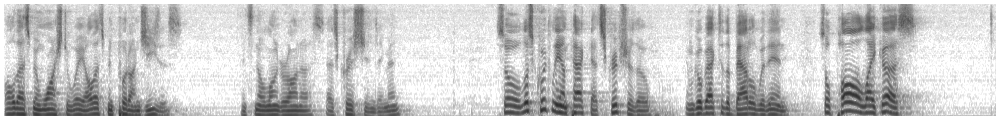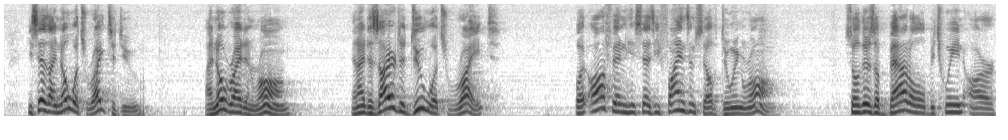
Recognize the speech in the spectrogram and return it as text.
all that's been washed away, all that's been put on Jesus. It's no longer on us as Christians. Amen? So let's quickly unpack that scripture, though, and go back to the battle within. So, Paul, like us, he says, I know what's right to do, I know right and wrong, and I desire to do what's right but often, he says, he finds himself doing wrong. So there's a battle between our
